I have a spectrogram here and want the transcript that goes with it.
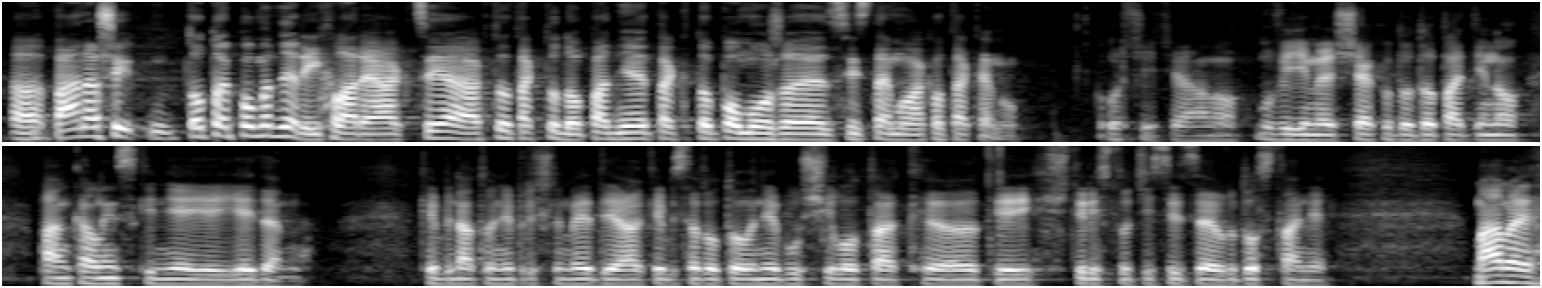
Uh, Pán toto je pomerne rýchla reakcia. Ak to takto dopadne, tak to pomôže systému ako takému. Určite áno. Uvidíme ešte, ako to dopadne. No, pán Kalinsky nie je jeden. Keby na to neprišli médiá, keby sa do toho nebušilo, tak tie 400 tisíc eur dostane. Máme e,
